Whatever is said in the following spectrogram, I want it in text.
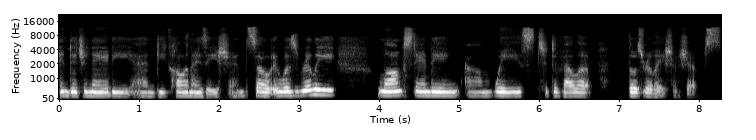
indigeneity and decolonization. So it was really long-standing um, ways to develop those relationships.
